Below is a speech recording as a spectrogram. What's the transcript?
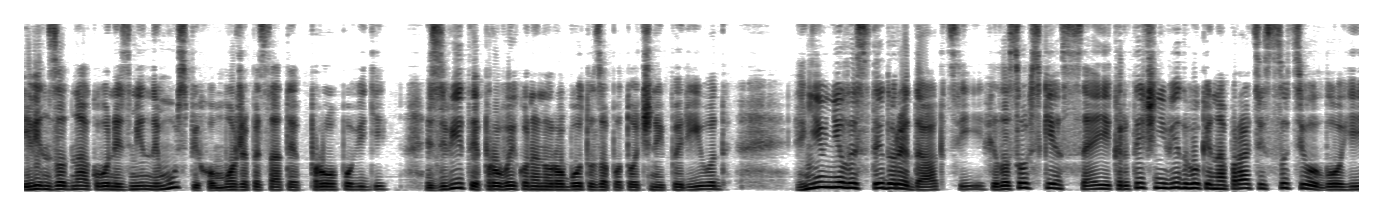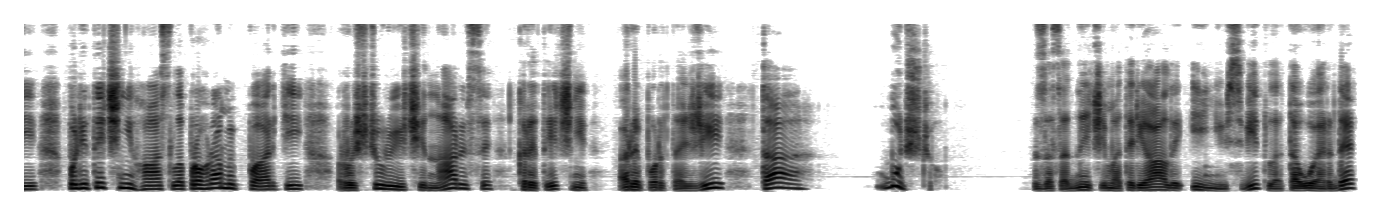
І він з однаково незмінним успіхом може писати проповіді, звіти про виконану роботу за поточний період, гнівні листи до редакції, філософські есеї, критичні відгуки на праці з соціології, політичні гасла, програми партій, розчулюючі нариси, критичні репортажі та будь-що. Засадничі матеріали інію світла та УРД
